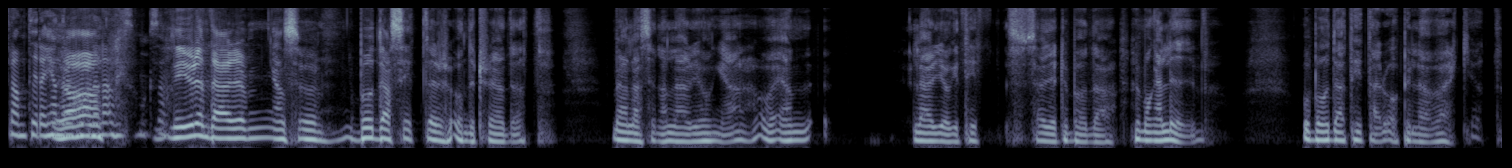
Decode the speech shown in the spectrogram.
framtida generationerna. Liksom också. Det är ju den där, mm, alltså, Buddha sitter under trädet med alla sina lärjungar och en lärjunge säger till Buddha, hur många liv? Och Buddha tittar upp i lövverket.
